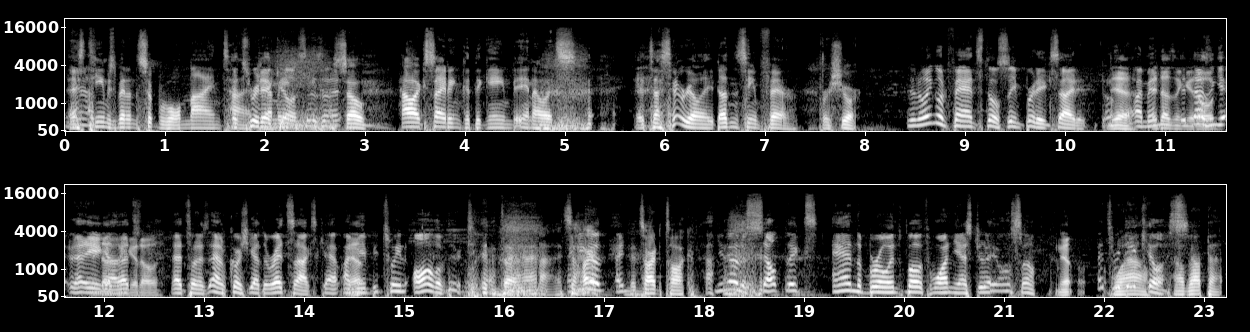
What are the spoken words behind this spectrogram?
His team's been in the Super Bowl nine times. It's ridiculous, I mean, isn't it? So how exciting could the game be? You know, it's it doesn't really it doesn't seem fair for sure. The New England fans still seem pretty excited. Yeah, I mean, it doesn't get old. Get, there you It go. That's, get old. that's what it's. And of course, you got the Red Sox cap. I Yep. mean, between all of their teams, It's, uh, it's And you hard. know- it's hard to talk about. you know, the Celtics and the Bruins both won yesterday. Also, Yep. that's Wow. ridiculous. How about that?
